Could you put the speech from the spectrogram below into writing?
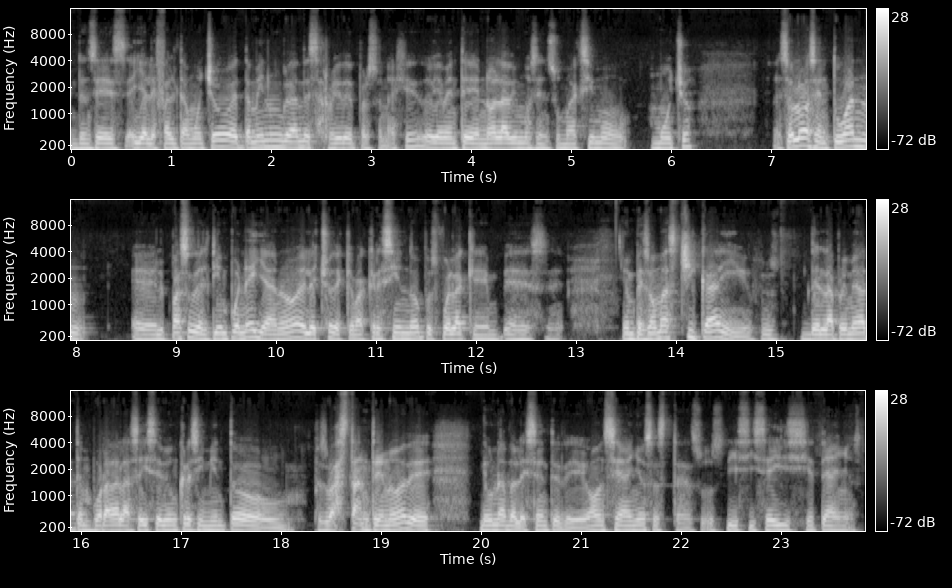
Entonces, ella le falta mucho. También un gran desarrollo de personaje. Obviamente no la vimos en su máximo mucho. Solo acentúan el paso del tiempo en ella, ¿no? El hecho de que va creciendo, pues fue la que empezó más chica y pues, de la primera temporada a la 6 se ve un crecimiento pues bastante, ¿no? De, de un adolescente de 11 años hasta sus 16, 17 años.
